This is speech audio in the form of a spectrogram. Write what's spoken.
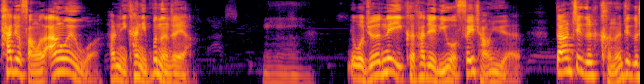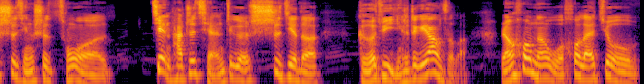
他就反过来安慰我，他说：“你看，你不能这样。”嗯，我觉得那一刻他就离我非常远。当然，这个可能这个事情是从我见他之前，这个世界的格局已经是这个样子了。然后呢，我后来就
